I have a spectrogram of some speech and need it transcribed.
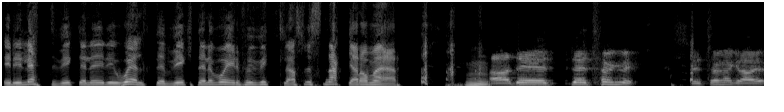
är det lättvikt eller är det weltervikt eller vad är det för viktklass vi snackar om här? Mm. Ja, det är, det är tungvikt. Det är tunga, gra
